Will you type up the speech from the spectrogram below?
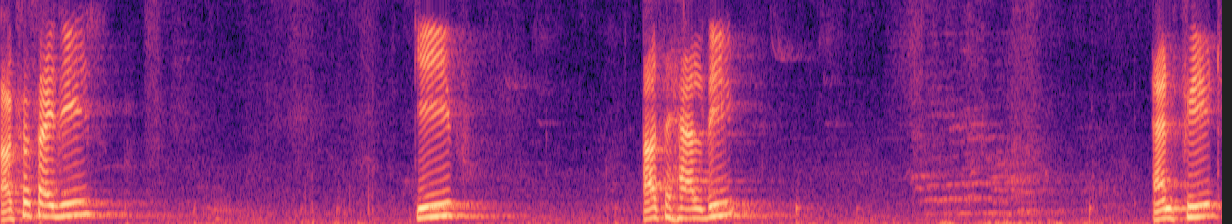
exercises keep us healthy and fit.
